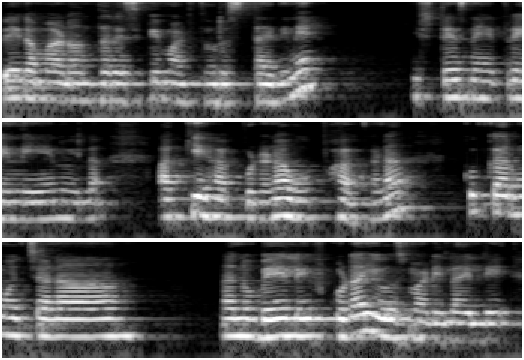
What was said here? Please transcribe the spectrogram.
ಬೇಗ ಮಾಡೋವಂಥ ರೆಸಿಪಿ ಮಾಡಿ ತೋರಿಸ್ತಾ ಇದ್ದೀನಿ. ಇಷ್ಟೇ ಸ್ನೇಹಿತರೆ, ಇನ್ನೇನು ಇಲ್ಲ. ಅಕ್ಕಿ ಹಾಕ್ಬಿಡೋಣ, ಉಪ್ಪು ಹಾಕೋಣ. ಕುಕ್ಕರ್ ಮುಚ್ಚೋಣ. ನಾನು ಬೇ ಲೀಫ್ ಕೂಡ ಯೂಸ್ ಮಾಡಿಲ್ಲ ಇಲ್ಲಿ.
